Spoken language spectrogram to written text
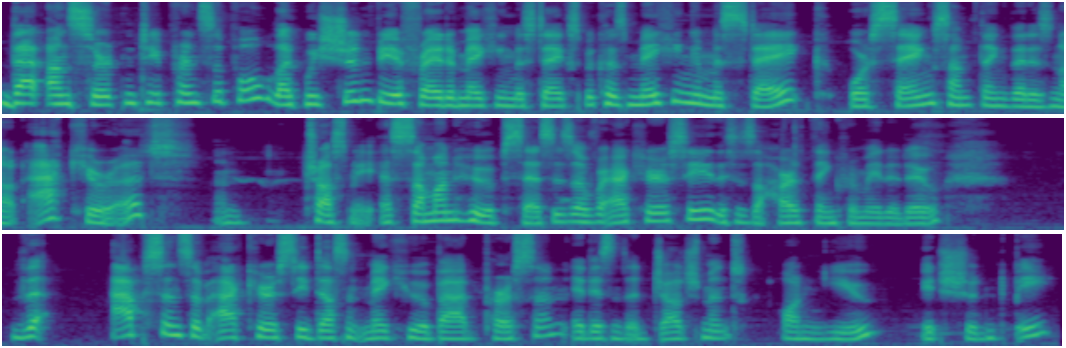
that uncertainty principle, like we shouldn't be afraid of making mistakes because making a mistake or saying something that is not accurate, and trust me, as someone who obsesses over accuracy, this is a hard thing for me to do. The absence of accuracy doesn't make you a bad person. It isn't a judgment on you. It shouldn't be.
